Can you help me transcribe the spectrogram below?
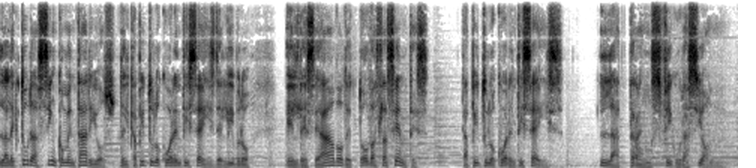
la lectura sin comentarios del capítulo 46 del libro El deseado de todas las gentes, capítulo 46, la transfiguración.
